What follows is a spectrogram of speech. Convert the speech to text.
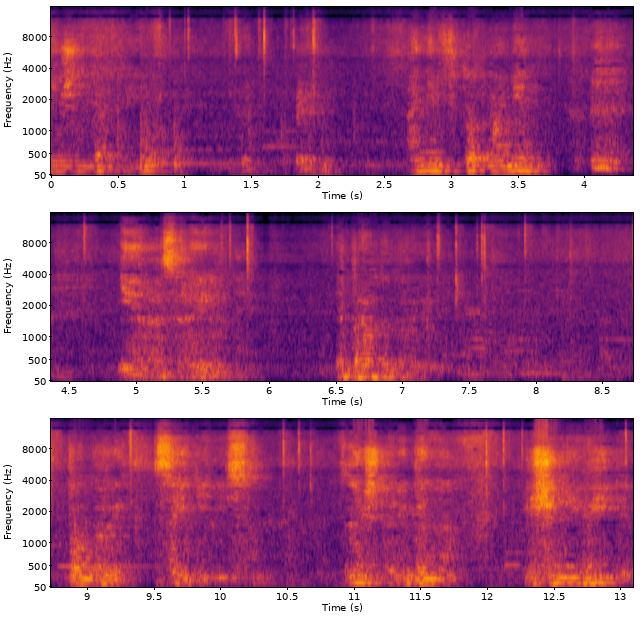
они же едят ее. Они в тот момент неразрывны. Я правду говорю? Соединись со мной. Знаешь, что ребенок еще не видит,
